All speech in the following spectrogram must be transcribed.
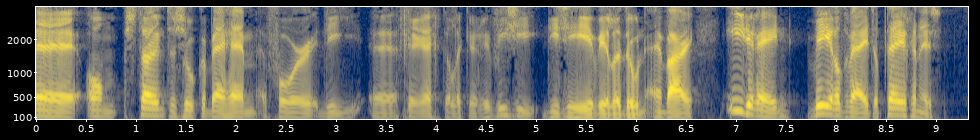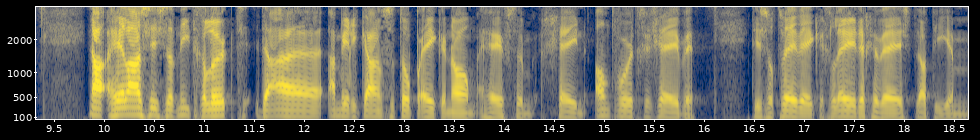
Uh, om steun te zoeken bij hem voor die gerechtelijke revisie die ze hier willen doen en waar iedereen wereldwijd op tegen is. Nou, helaas is dat niet gelukt. De Amerikaanse top-econoom heeft hem geen antwoord gegeven. Het is al twee weken geleden geweest dat hij hem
